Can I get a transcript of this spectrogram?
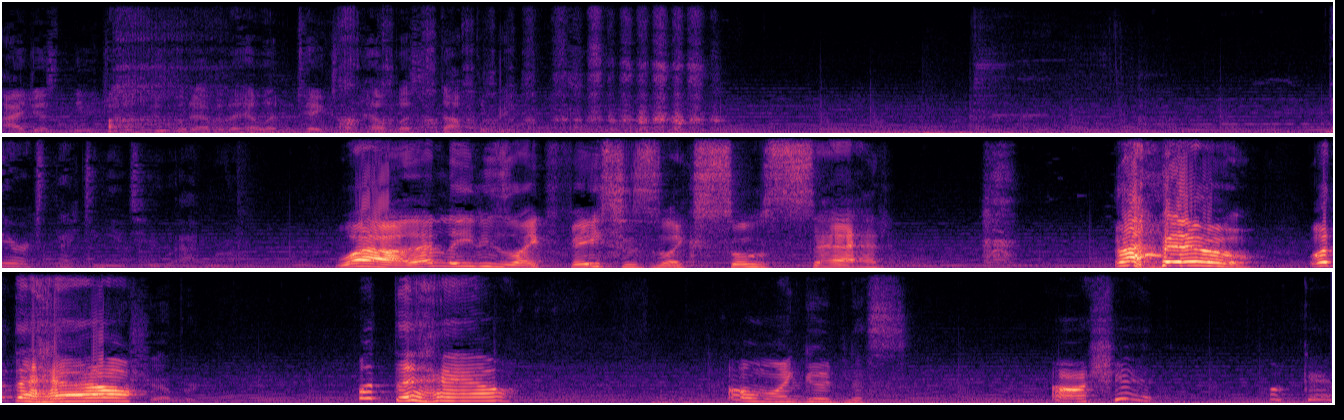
I just need you to do whatever the hell it takes to help us stop the Reapers. They're expecting you to, Admiral. Wow, that lady's like face is like so sad. Ew! What the hell? Shepard. What the hell? Oh my goodness. Oh shit. Okay.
